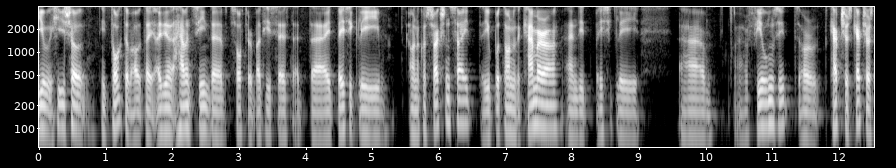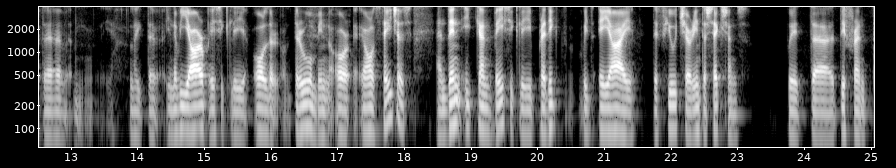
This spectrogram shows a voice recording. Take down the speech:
he he showed he talked about. I, I didn't haven't seen the software, but he says that uh, it basically on a construction site you put on the camera and it basically um, uh, films it or captures captures the um, like the in a VR basically all the the room in or in all stages, and then it can basically predict with AI the future intersections with uh, different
